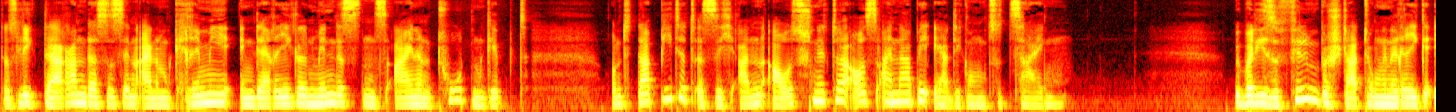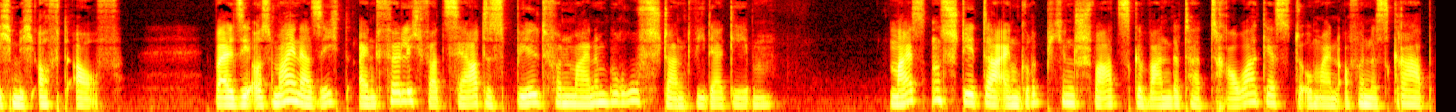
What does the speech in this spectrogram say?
Das liegt daran, dass es in einem Krimi in der Regel mindestens einen Toten gibt – und da bietet es sich an, Ausschnitte aus einer Beerdigung zu zeigen. Über diese Filmbestattungen rege ich mich oft auf, weil sie aus meiner Sicht ein völlig verzerrtes Bild von meinem Berufsstand wiedergeben. Meistens steht da ein Grüppchen schwarz gewandeter Trauergäste um ein offenes Grab,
